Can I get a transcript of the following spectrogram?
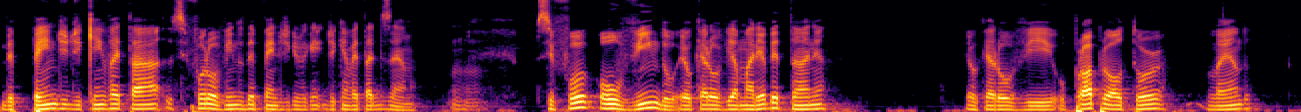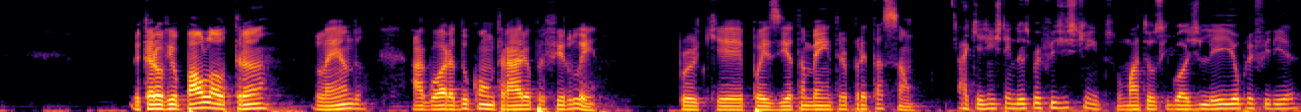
Depende de quem vai estar. se for ouvindo, depende de quem, de quem vai estar dizendo. Uhum. Se for ouvindo, eu quero ouvir a Maria Bethânia. Eu quero ouvir o próprio autor lendo. Eu quero ouvir o Paulo Altran lendo. Agora, do contrário, eu prefiro ler. Porque poesia também é interpretação. Aqui a gente tem dois perfis distintos. O Matheus que gosta de ler e eu preferia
